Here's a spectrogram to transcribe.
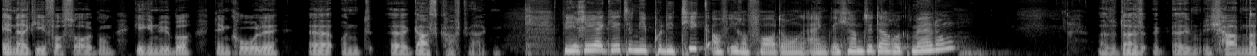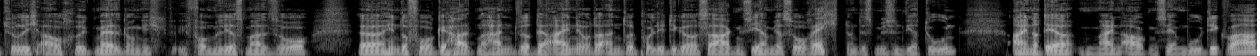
Energieversorgung gegenüber den Kohle- äh, und äh, Gaskraftwerken. Wie reagiert denn die Politik auf Ihre Forderungen eigentlich? Haben Sie da Rückmeldungen? Also das, äh, ich habe natürlich auch Rückmeldung, ich, ich formuliere es mal so, äh, hinter vorgehaltener Hand wird der eine oder andere Politiker sagen, Sie haben ja so recht und das müssen wir tun. Einer, der in meinen Augen sehr mutig war,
